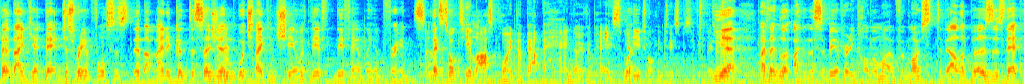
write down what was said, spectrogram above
that they can that just reinforces that they've made a good decision, mm-hmm. which they can share with their their family and friends. Let's talk to your last point about the handover piece. What yep. are you talking to specifically? There? Yeah, I think look, I think this would be a pretty common one for most developers. Is that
